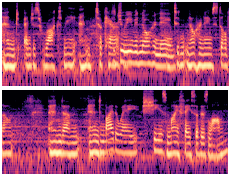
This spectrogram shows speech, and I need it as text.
and, and just rocked me and took care Did of me. Did you even know her name? I didn't know her name, still don't. And, um, and by the way, she is my face of Islam.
